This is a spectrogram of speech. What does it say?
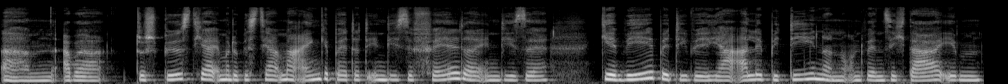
Ähm, aber du spürst ja immer, du bist ja immer eingebettet in diese Felder, in diese Gewebe, die wir ja alle bedienen. Und wenn sich da eben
